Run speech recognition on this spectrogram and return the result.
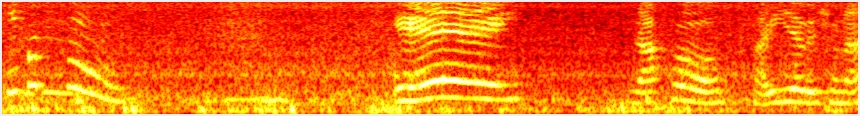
কি করছে? এই রাখো হারিয়ে যাবে শোনা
